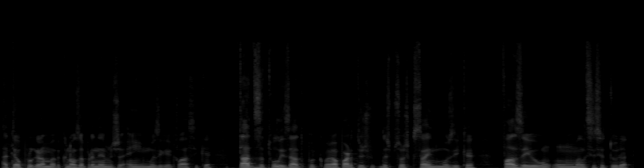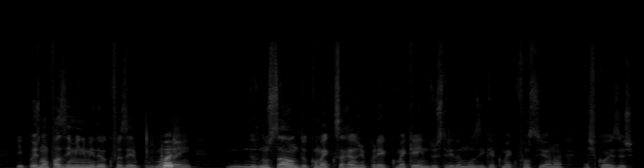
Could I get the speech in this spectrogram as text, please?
até o programa que nós aprendemos em música clássica, está desatualizado, porque a maior parte dos- das pessoas que saem de música fazem um- uma licenciatura e depois não fazem a mínima ideia o que fazer, porque não Pois. têm n- noção de como é que se arranja emprego, como é que é a indústria da música, como é que funciona as coisas,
